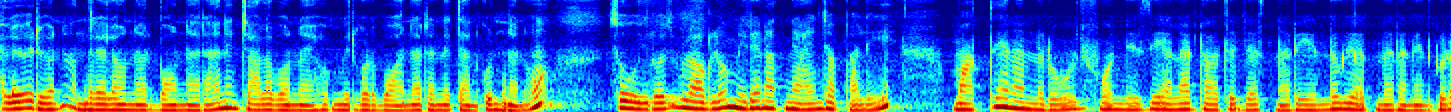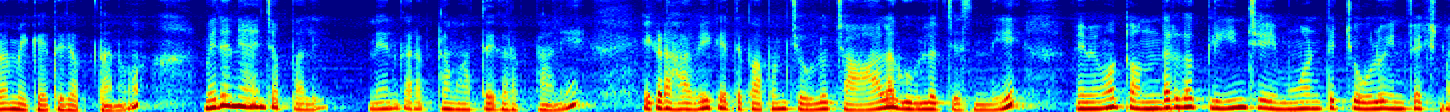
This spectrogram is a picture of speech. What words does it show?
హలో ఎవరివన్ అందరూ ఎలా ఉన్నారు? బాగున్నారా? నేను చాలా బాగున్నా. ఐ హోప్ మీరు కూడా బాగున్నారని అయితే అనుకుంటున్నాను. సో ఈరోజు బ్లాగ్లో మీరే నాకు న్యాయం చెప్పాలి. మా అత్తయ్య నన్ను రోజు ఫోన్ చేసి ఎలా టార్చర్ చేస్తున్నారు ఎందుకు చేస్తున్నారు అనేది కూడా మీకైతే చెప్తాను. మీరే న్యాయం చెప్పాలి. నేను కరెక్టా? మా అత్తయ్య కరెక్టా అని. ఇక్కడ హవీకి అయితే పాపం చెవులు చాలా గుబులు వచ్చేసింది. మేమేమో తొందరగా క్లీన్ చేయము అంటే చెవులో ఇన్ఫెక్షన్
